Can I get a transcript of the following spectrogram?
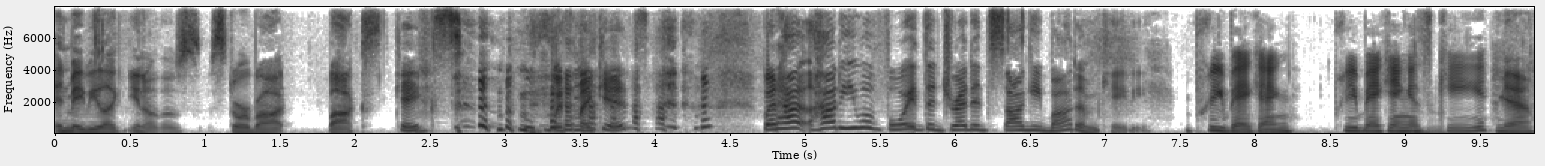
And maybe like, you know, those store bought box cakes with my kids. but how, how do you avoid the dreaded soggy bottom, Katie? Pre-baking. Pre-baking is key. Yeah.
